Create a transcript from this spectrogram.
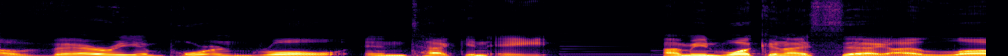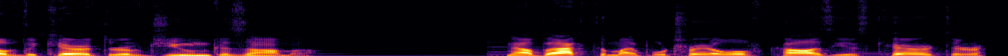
a very important role in Tekken 8. I mean, what can I say? I love the character of June Kazama. Now, back to my portrayal of Kazuya's character.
